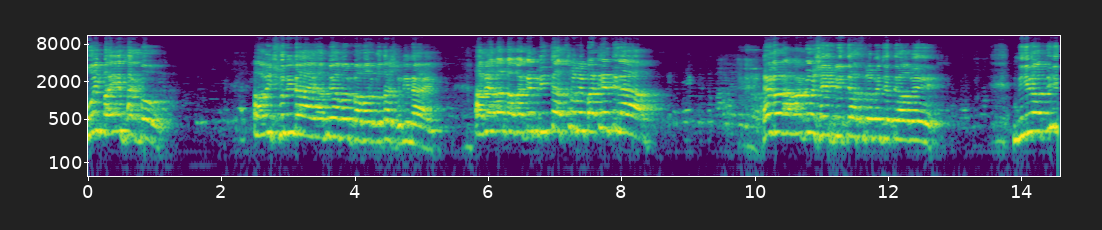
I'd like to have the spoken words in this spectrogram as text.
ওই বাইরে থাকব। আমি শুনি নাই, আমি আমার বাবার কথা শুনি নাই। আমি আমার বাবাকে বৃদ্ধাশ্রমে পাঠিয়ে দিলাম। এখন আমাকেও সেই বৃদ্ধাশ্রমে যেতে হবে। নিয়তি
